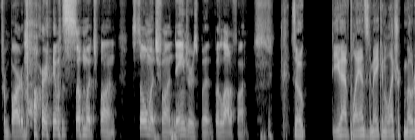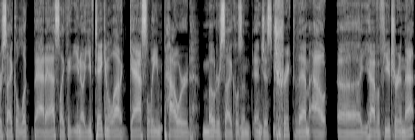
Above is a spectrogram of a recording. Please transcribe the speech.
from bar to bar. it was so much fun. So much fun. Dangerous, but but a lot of fun. So do you have plans to make an electric motorcycle look badass? Like, you know, you've taken a lot of gasoline powered motorcycles and, and just tricked them out Uh, you have a future in that?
